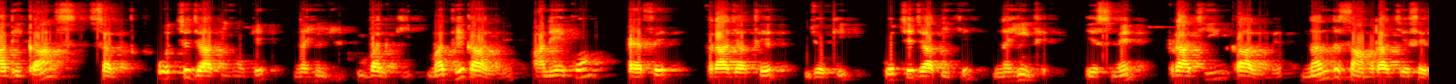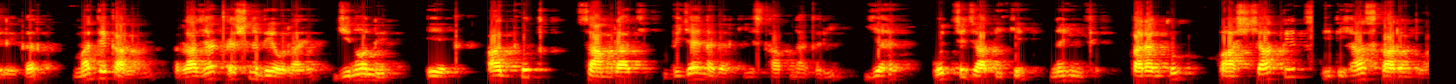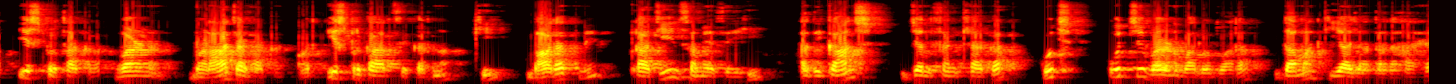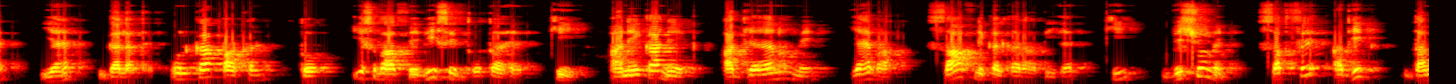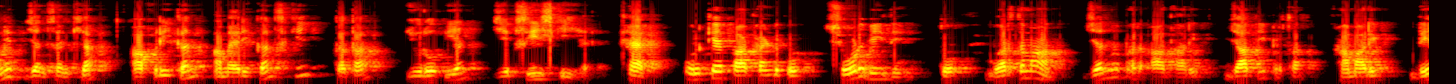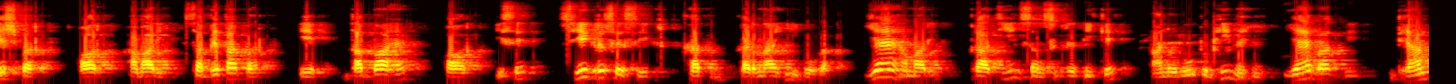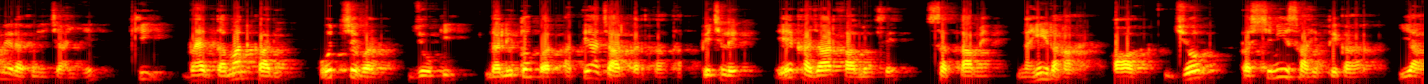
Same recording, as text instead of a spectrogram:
अधिकांश शब्द उच्च जातियों के नहीं है, बल्कि मध्यकाल में अनेकों ऐसे राजा थे जो कि उच्च जाति के नहीं थे। इसमें प्राचीन काल में नंद साम्राज्य से लेकर मध्य काल में राजा कृष्ण देव राय जिन्होंने एक अद्भुत साम्राज्य विजयनगर की स्थापना करी, यह उच्च जाति के नहीं थे। परंतु पाश्चात्य इतिहासकारों द्वारा इस प्रथा का वर्णन बढ़ा चढ़ाकर और इस प्रकार से करना कि भारत में प्राचीन समय से ही अधिकांश जनसंख्या का कुछ उच्च वर्ण वालों द्वारा दमन किया जाता रहा है। यह गलत है। उनका पाठन तो इस बात से भी सिद्ध होता है कि अनेकानेक अध्ययनों में यह बात साफ़ निकल कर आती है कि विश्व में सबसे अधिक दमित जनसंख्या अफ्रीकन अमेरिकन की तथा यूरोपियन जिप्सीज की है। है उनके पाखंड को छोड़ भी दें तो वर्तमान जन्म पर आधारित जाति प्रथा हमारे देश पर और हमारी सभ्यता पर एक धब्बा है और इसे शीघ्र से शीघ्र खत्म करना ही होगा। यह हमारी प्राचीन संस्कृति के अनुरूप भी नहीं। यह बात भी ध्यान में रखनी चाहिए कि वह दमनकारी उच्च वर्ण जो कि दलितों पर अत्याचार करता था पिछले एक हज़ार सालों से सत्ता में नहीं रहा है। और जो पश्चिमी साहित्यकार या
